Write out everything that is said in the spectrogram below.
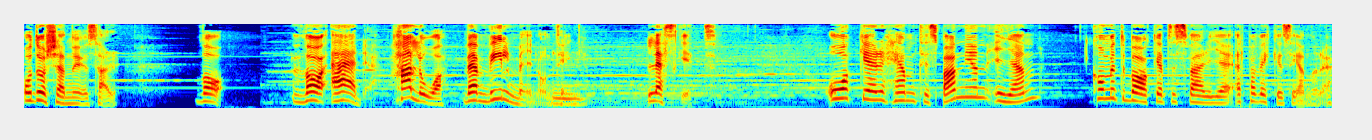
Och då känner jag ju så här, vad, vad är det? Hallå, vem vill mig någonting? Läskigt. Åker hem till Spanien igen. Kommer tillbaka till Sverige ett par veckor senare.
